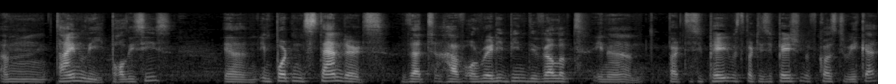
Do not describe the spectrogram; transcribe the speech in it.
um, timely policies, uh, important standards that have already been developed in a participate with participation of Costa Rica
